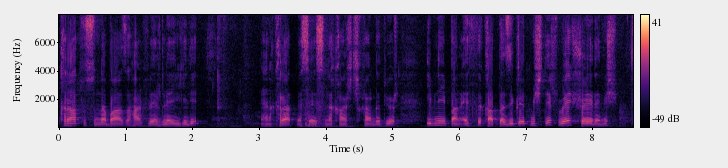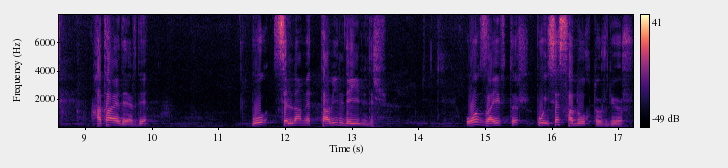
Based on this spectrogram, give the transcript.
kıraat hususunda bazı harflerle ilgili yani kıraat meselesinde karşı çıkardı diyor. İbn-i İbban Ethikat'ta zikretmiştir ve şöyle demiş. Hata ederdi. Bu selamet tavil değildir. O zayıftır. Bu ise saduktur diyor.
